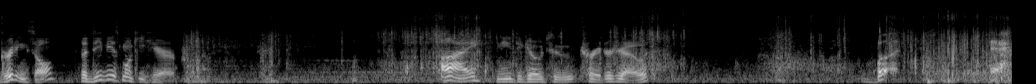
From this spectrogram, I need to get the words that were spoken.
Greetings, all. It's the Devious Monkey here. I need to go to Trader Joe's, but eh,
